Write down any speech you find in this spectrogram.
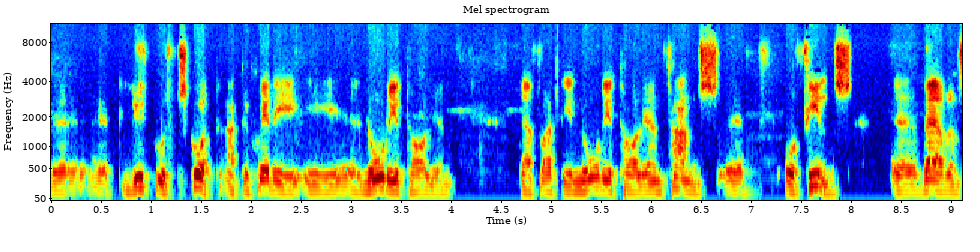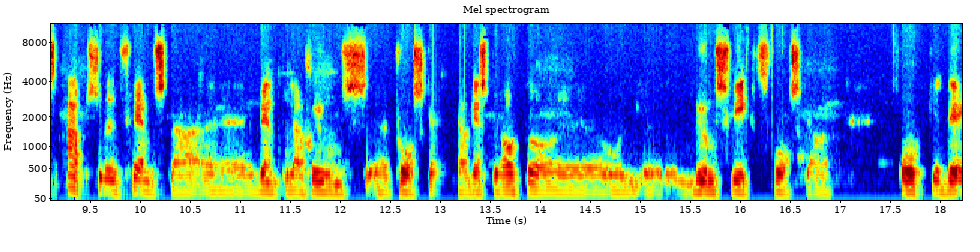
eh, ett lyckoskott att det skedde i, i Norditalien. Därför att i Norditalien fanns eh, och finns eh, världens absolut främsta eh, ventilationsforskare, respirator eh, och lungsviktsforskare. Och det,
